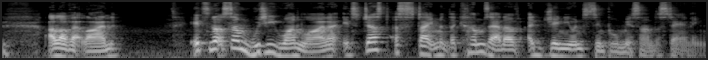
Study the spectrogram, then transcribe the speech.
I love that line. It's not some witty one liner, it's just a statement that comes out of a genuine, simple misunderstanding.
